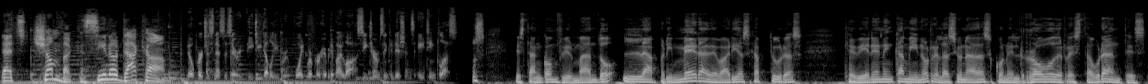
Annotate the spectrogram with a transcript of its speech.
That's chumbacasino.com. No purchase necessary. BGW. Void were prohibited by law. See terms and conditions. 18 plus. están confirmando la primera de varias capturas que vienen en camino relacionadas con el robo de restaurantes.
